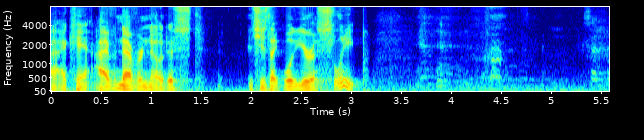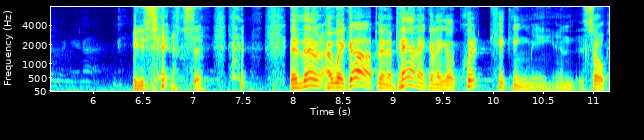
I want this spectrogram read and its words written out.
I can't. I've never noticed. And she's like, well, you're asleep. and then I wake up in a panic and I go, quit kicking me. And so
